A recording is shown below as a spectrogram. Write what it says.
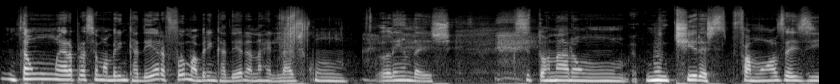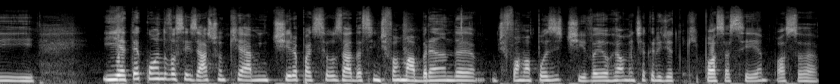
Então era para ser uma brincadeira, foi uma brincadeira na realidade com lendas que se tornaram mentiras famosas e e até quando vocês acham que a mentira pode ser usada assim de forma branda, de forma positiva? Eu realmente acredito que possa ser, possa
